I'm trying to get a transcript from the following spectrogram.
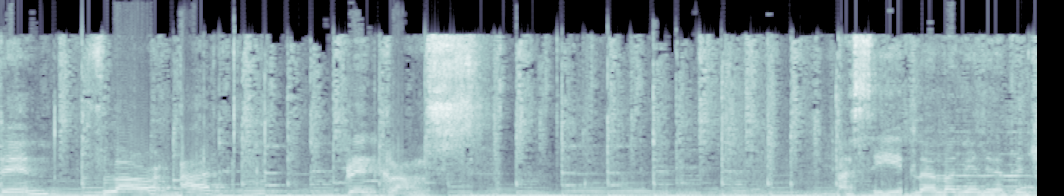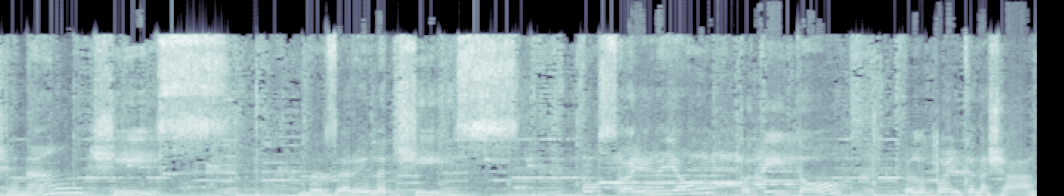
Then, flour at breadcrumbs. Asin, lalagyan din natin siya ng cheese. Mozzarella cheese. So, ayan na yung potato. Lulutuin ko na siya.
